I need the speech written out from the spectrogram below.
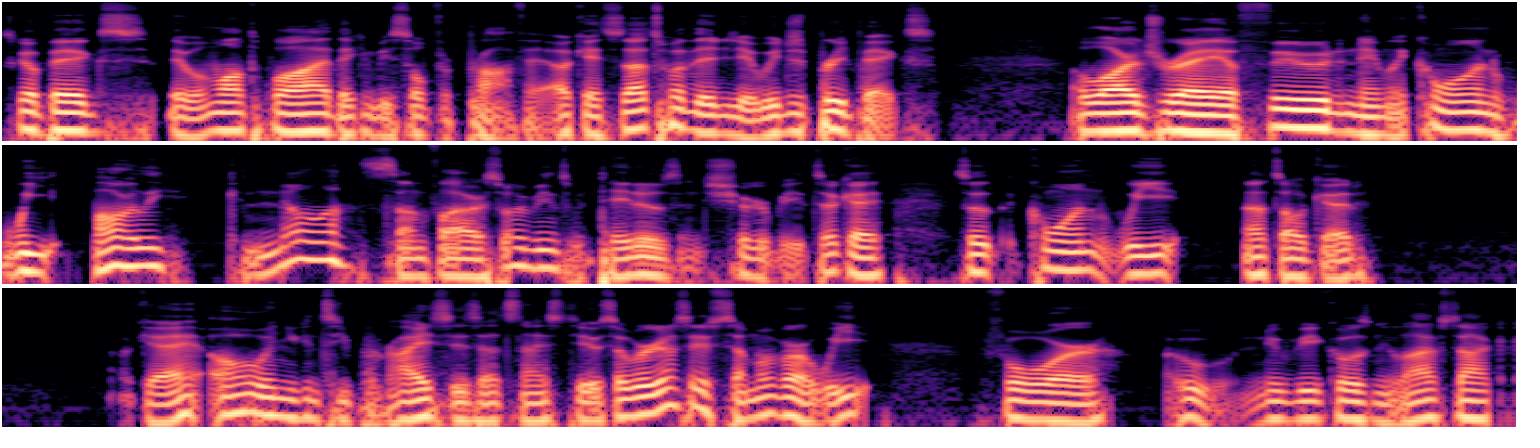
Let's go pigs. They will multiply. They can be sold for profit. Okay, so that's what they do. We just breed pigs. A large array of food, namely corn, wheat, barley, canola, sunflower, soybeans, potatoes, and sugar beets. Okay, so corn, wheat, that's all good. Okay. Oh, and you can see prices. That's nice too. So we're gonna save some of our wheat for oh new vehicles, new livestock.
